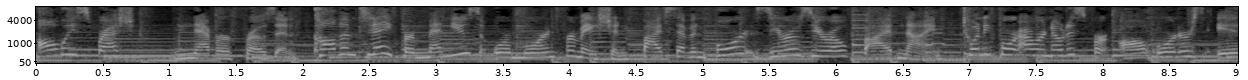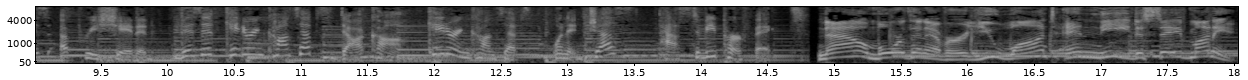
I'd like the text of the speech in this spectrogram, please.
Always fresh, never frozen. Call them today for menus or more information. 574-0059. 24 hour notice for all orders is appreciated. Visit cateringconcepts.com. Catering Concepts when it just has to be perfect. Now more than ever, you want and need to save money.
